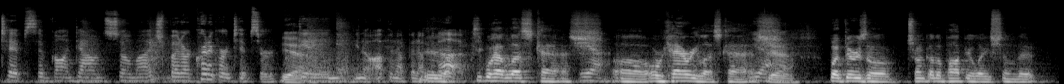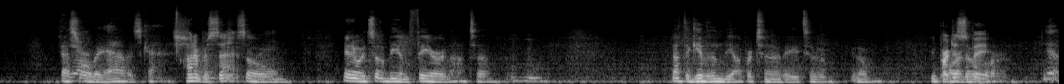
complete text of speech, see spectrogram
tips have gone down so much, but our credit card tips are Yeah. getting you know up and up and up and up. people have less cash, Yeah. uh, or carry less cash. Yeah. Yeah. But there's a chunk of the population that that's Yeah. all they have is cash. Hundred percent. So, you know, it's it'll be unfair not to Mm-hmm. not to give them the opportunity to you know be part of Participate. our- yeah,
